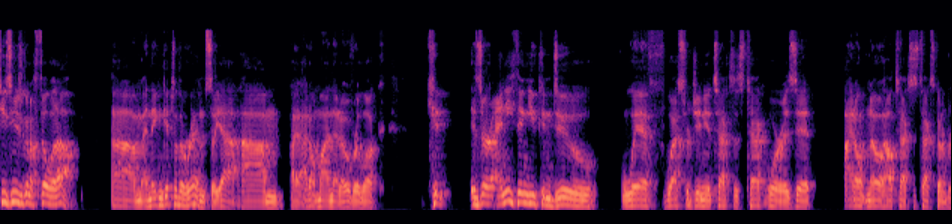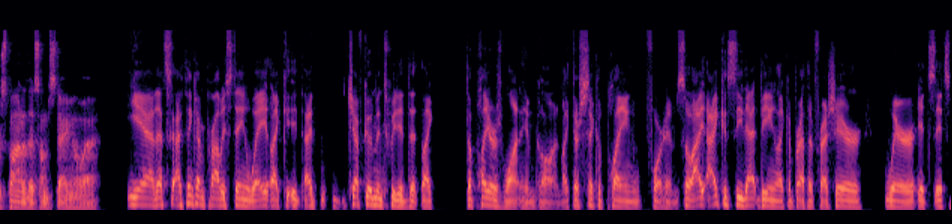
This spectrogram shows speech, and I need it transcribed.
TCU is going to fill it up, um, and they can get to the rim. So yeah, um, I, I, don't mind that overlook. Can, is there anything you can do with West Virginia, Texas Tech, or is it? I don't know how Texas Tech's going to respond to this. I'm staying away. Yeah, that's. I think I'm probably staying away. Like it, I, Jeff Goodman tweeted that like the players want him gone. Like they're sick of playing for him. So I, I could see that being like a breath of fresh air where it's it's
